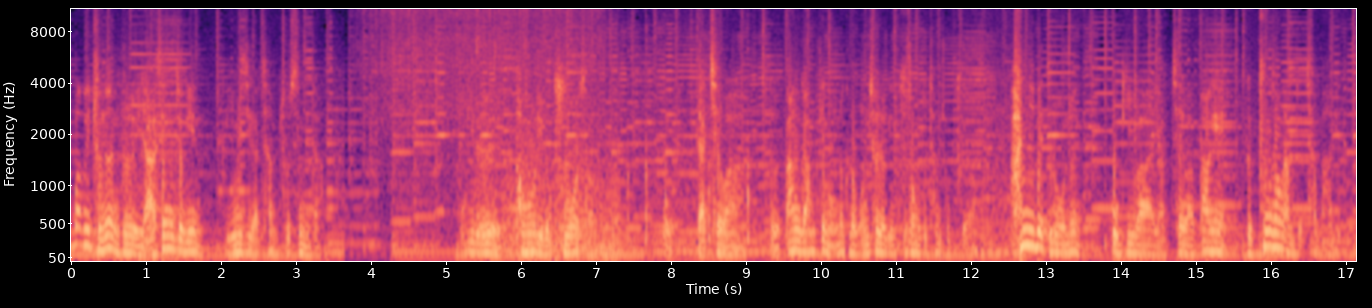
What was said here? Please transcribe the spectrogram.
케밥이 주는 그 야생적인 그 이미지가 참 좋습니다. 고기를 덩어리로 구워서 그 야채와 또 빵과 함께 먹는 그런 원초적인 구성도 참 좋고요. 한 입에 들어오는 고기와 야채와 빵의 그 풍성함도 참 마음에 듭니다.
